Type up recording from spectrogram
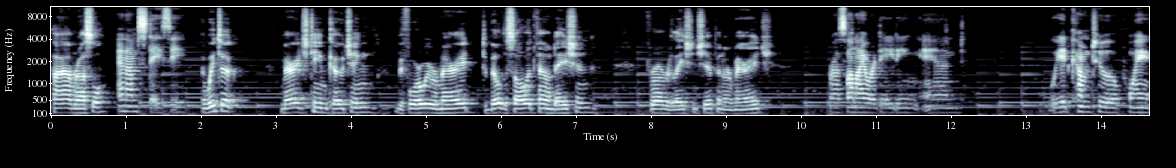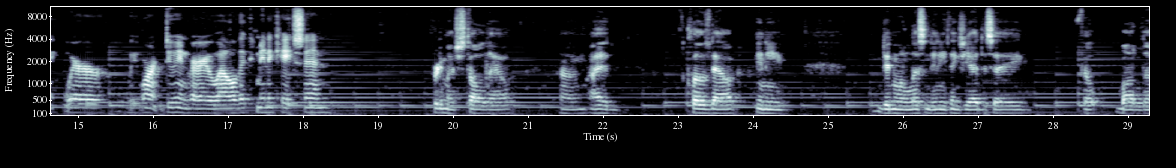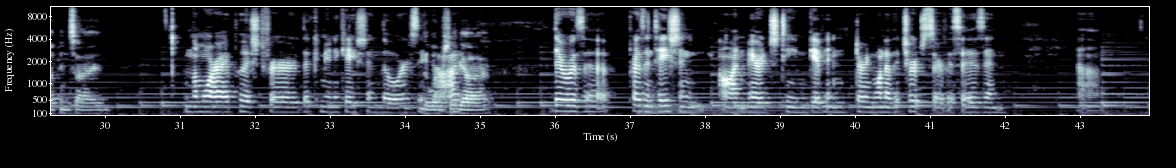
Hi, I'm Russell, And I'm Stacey. and we took marriage team coaching before we were married to build a solid foundation for our relationship and our marriage. Russell and I were dating, and we had come to a point where we weren't doing very well. The communication, Pretty much stalled out. Um, I had closed out any, didn't want to listen to anything she had to say, felt bottled up inside. and the more I pushed for the communication, the worse it the worse got. it got. There was a presentation on marriage team given during one of the church services, and um,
